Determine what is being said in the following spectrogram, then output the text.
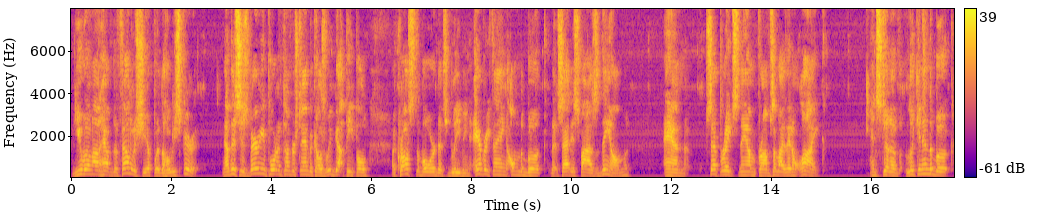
you will not have the fellowship with the Holy Spirit. Now, this is very important to understand because we've got people across the board that's believing everything on the book that satisfies them and separates them from somebody they don't like instead of looking in the book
